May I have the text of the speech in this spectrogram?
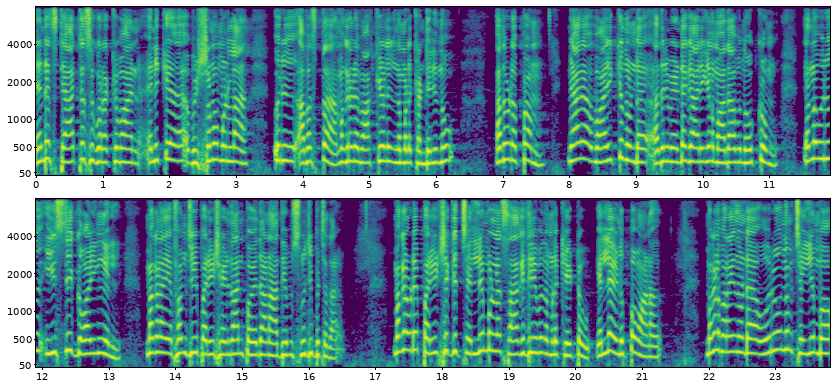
എന്റെ സ്റ്റാറ്റസ് കുറയ്ക്കുവാൻ എനിക്ക് വിഷമമുള്ള ഒരു അവസ്ഥ മകളുടെ വാക്കുകളിൽ നമ്മൾ കണ്ടിരുന്നു. അതോടൊപ്പം ഞാൻ വായിക്കുന്നുണ്ട്. അതിന് വേണ്ട കാര്യങ്ങൾ മാതാവ് നോക്കും എന്ന ഒരു ഈസി ഗോയിങ്ങിൽ മകളെ എഫ് എം ജി പരീക്ഷ എഴുതാൻ പോയതാണ് ആദ്യം സൂചിപ്പിച്ചത്. മകളവിടെ പരീക്ഷയ്ക്ക് ചെല്ലുമ്പോഴുള്ള സാഹചര്യം നമ്മൾ കേട്ടു. എല്ലാം എളുപ്പമാണ്. മകൾ പറയുന്നുണ്ട് ഓരോന്നും ചെയ്യുമ്പോൾ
